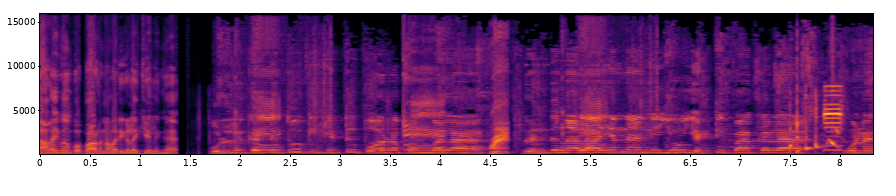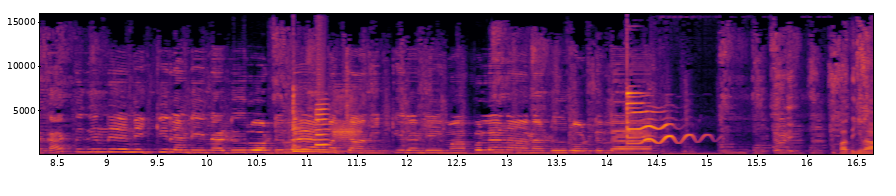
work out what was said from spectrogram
தலைவன் இப்ப பாடின வரிகளை கேளுங்க. புல்லு கட்டு தூக்கிக்கிட்டு போற பொம்பளை. ரெண்டு நாளா என்ன நீயும் எட்டி பார்க்கல. உன்னை காத்துக்குன்னு நிக்கிறண்டி நடு ரோட்டுல. மச்சான் நிக்கிறண்டி மாப்பிள்ள நான் நடு ரோட்டுல. பாத்தீங்களா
